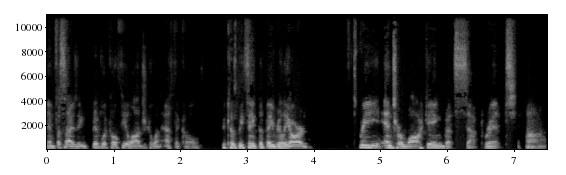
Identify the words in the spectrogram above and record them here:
emphasizing biblical, theological, and ethical because we think that they really are three interlocking but separate uh,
